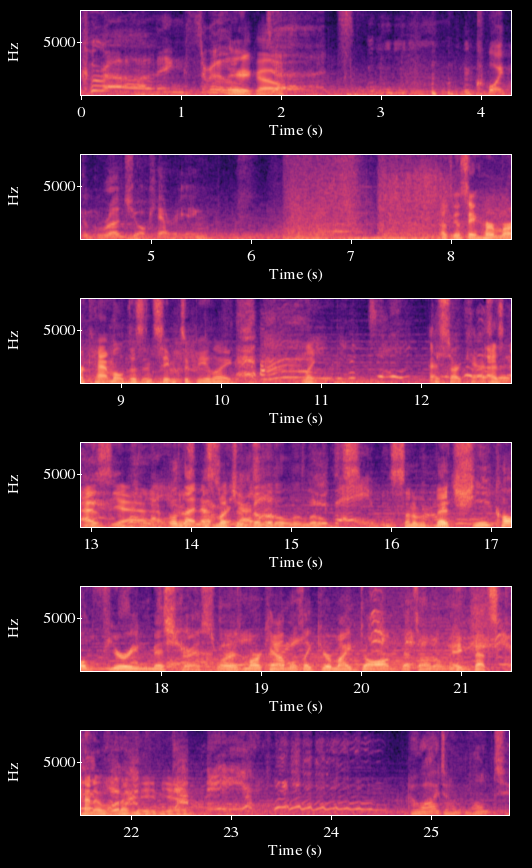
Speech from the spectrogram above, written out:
crawling through There you go. dirt. Quite the grudge you're carrying. I was gonna say her Mark Hamill doesn't seem to be like like I will take As as sarcastic. as yeah Well, not- as, not as much as the little little son of a like bitch. she called Fury mistress, whereas Mark Hamill's like, "You're my dog that's on a leash." That's kind of what I mean. Yeah. Oh, I don't want to.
